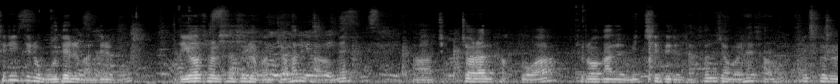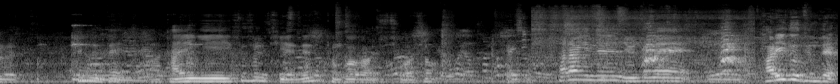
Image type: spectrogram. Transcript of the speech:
3D로 모델을 만들고 리허설 수술을 먼저 한 다음에 아, 적절한 각도와 들어가는 위치들을 다 선정을 해서 수술을 했는데 아, 다행히 수술 뒤에는 경과가 아주 좋아서. 사랑이는 요즘에 음, 다리도 든대.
